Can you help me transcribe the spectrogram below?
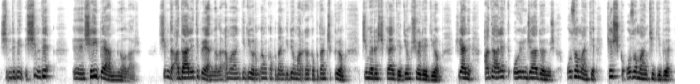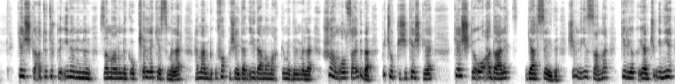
şimdi bir şimdi e, şeyi beğenmiyorlar. Şimdi adaleti beğenmiyorlar. Ama gidiyorum ön kapıdan gidiyorum arka kapıdan çıkıyorum. Cimer'e şikayet ediyorum şöyle diyorum. Yani adalet oyuncağa dönmüş. O zamanki keşke o zamanki gibi keşke Atatürk'le İnönü'nün zamanındaki o kelle kesmeler hemen bir ufak bir şeyden idama mahkum edilmeler şu an olsaydı da birçok kişi keşke keşke o adalet gelseydi. Şimdi insanlar giriyor yani çünkü niye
